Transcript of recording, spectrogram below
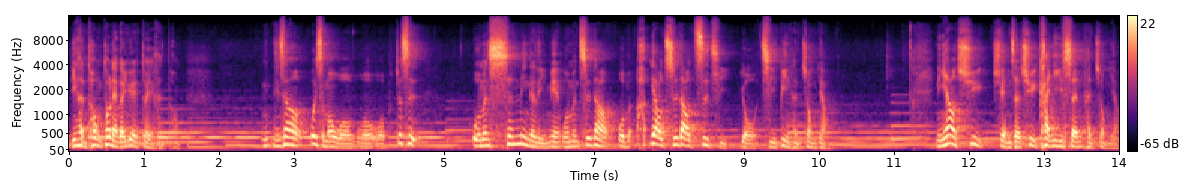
你很痛，痛两个月，对，很痛。你你知道为什么我我我就是我们生命的里面，我们知道我们要知道自己有疾病很重要。你要去选择去看医生很重要。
